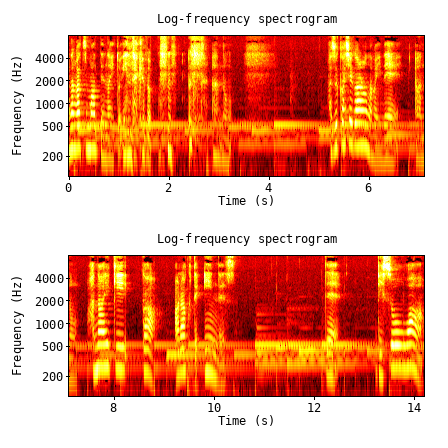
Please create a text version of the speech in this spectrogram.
鼻が詰まってないといいんだけど。あの恥ずかしがらないであの鼻息が荒くていいんです。で理想は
